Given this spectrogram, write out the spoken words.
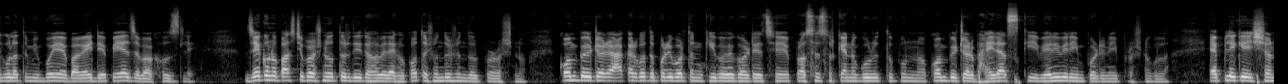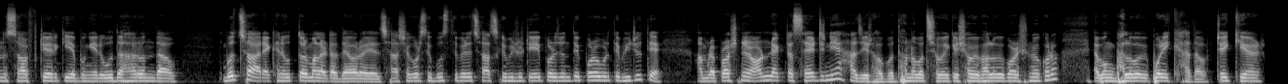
এগুলো তুমি বইয়ে বা গাইডে পেয়ে যাবা খুঁজলে। যে কোনো পাঁচটি প্রশ্নের উত্তর দিতে হবে। দেখো, কত সুন্দর সুন্দর প্রশ্ন। কম্পিউটারের আকারগত পরিবর্তন কীভাবে ঘটেছে? প্রসেসর কেন গুরুত্বপূর্ণ? কম্পিউটার ভাইরাস কি? ভেরি ভেরি ইম্পর্টেন্ট এই প্রশ্নগুলো। অ্যাপ্লিকেশন সফটওয়্যার কি এবং এর উদাহরণ দাও। বুঝছ? আর এখানে উত্তরমালাটা দেওয়া রয়েছে। আশা করছি বুঝতে পেরেছ। আজকের ভিডিওটি এই পর্যন্তই। পরবর্তী ভিডিওতে আমরা প্রশ্নের অন্য একটা সেট নিয়ে হাজির হব। ধন্যবাদ সবাইকে। সবাই ভালোভাবে পড়াশোনা করো এবং ভালোভাবে পরীক্ষা দাও। টেক কেয়ার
